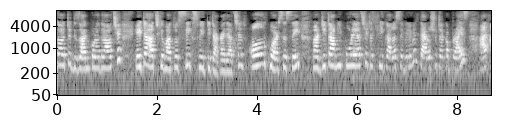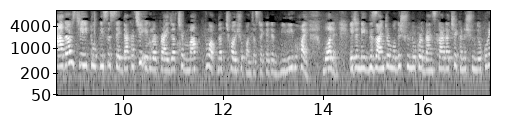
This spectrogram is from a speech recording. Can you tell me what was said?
কার্টে ডিজাইন করে দেওয়া আছে। এটা আজকে মাত্র সিক্স ফিফটি টাকায় যাচ্ছে। অল কোয়ার্সের সেট আর যেটা আমি পরে আছি, এটা থ্রি কালার্স অ্যাভেলেবেল তেরোশো টাকা প্রাইস আর আদার্স যে টু পিসের সেট দেখাচ্ছি, এগুলোর প্রাইস যাচ্ছে মাত্র আপনার ছয়শো পঞ্চাশ টাকা। এটা বিলিভ হয়। বলেন, এটা নেক ডিজাইনটার মধ্যে সুন্দর করে ব্যান্স কার্ড আছে, এখানে সুন্দর করে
